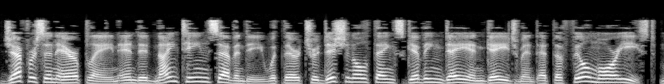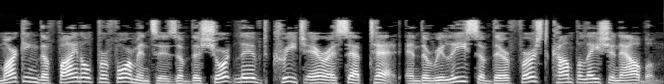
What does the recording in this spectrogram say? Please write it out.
Jefferson Airplane ended 1970 with their traditional Thanksgiving Day engagement at the Fillmore East marking the final performances of the short-lived Creach-era septet and the release of their first compilation album,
